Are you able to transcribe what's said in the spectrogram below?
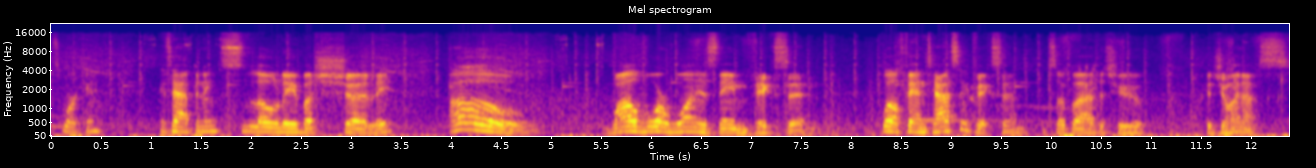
it's working. It's happening slowly but surely. Oh, Wild War One is named Vixen. Well, fantastic, Vixen. I'm so glad that you could join us.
